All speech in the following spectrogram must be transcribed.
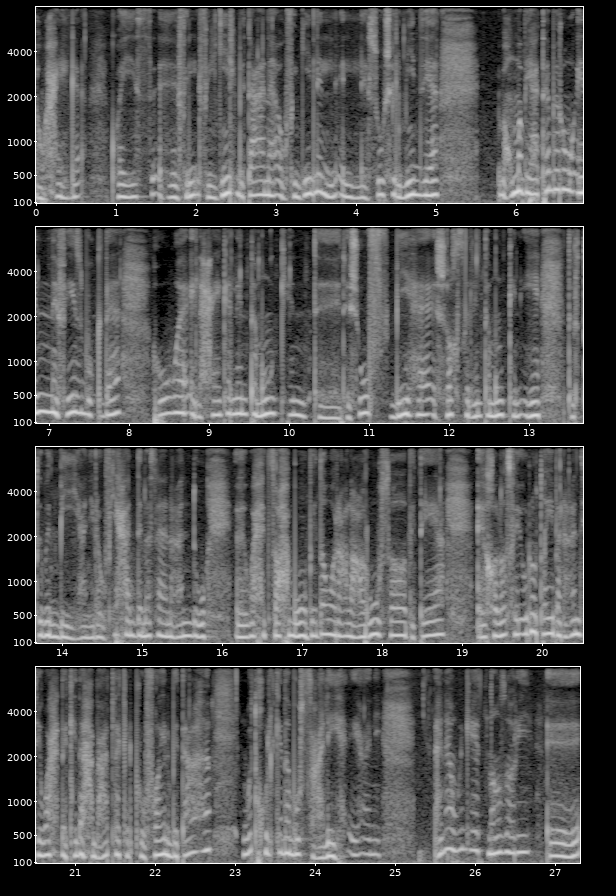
أو حاجة كويس آه، في ال- في الجيل بتاعنا أو في جيل ال- social media هما بيعتبروا إن فيسبوك ده هو الحاجة اللي أنت ممكن تشوف بيها الشخص اللي أنت ممكن إيه ترتبط بيه. يعني لو في حد مثلا عنده آه، واحد صاحبه بيدور على عروسة بتاع آه، خلاص فيقوله طيب أنا عندي واحدة كده هبعت لك ال profile بتاعها وادخل كده بص عليها. يعني أنا وجهة نظري آه،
